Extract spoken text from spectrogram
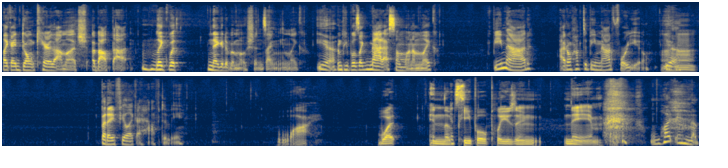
like i don't care that much about that mm-hmm. like with negative emotions i mean like Yeah. when people's like mad at someone i'm like be mad i don't have to be mad for you Yeah. but i feel like i have to be Why? What in the It's- people pleasing name. What in the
